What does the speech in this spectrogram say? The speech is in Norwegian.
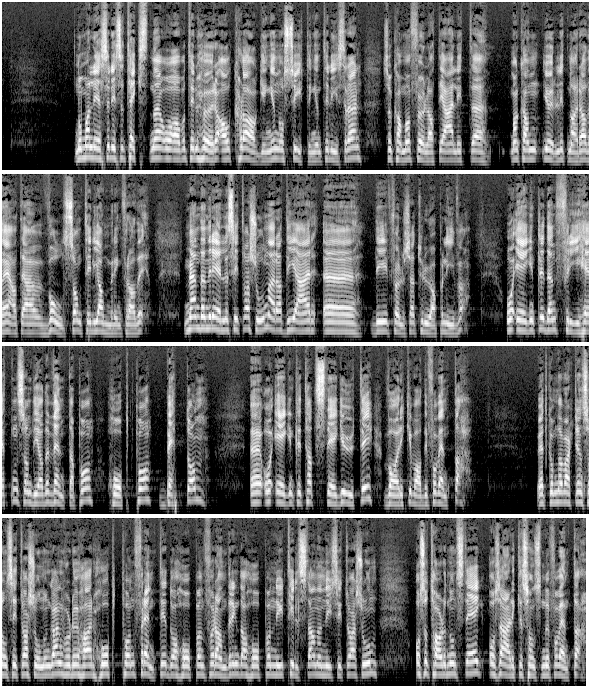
Når man leser disse tekstene og av og til hører all klagingen og sytingen til Israel, så kan man føle at de er litt eh, Man kan gjøre litt narr av det, at det er voldsomt til jamring fra dem. Men den reelle situasjonen er at de, er, eh, de føler seg trua på livet. Og egentlig den friheten som de hadde venta på, håpt på, bedt om, eh, og egentlig tatt steget ut i, var ikke hva de forventa. Vet ikke om det har vært en sånn situasjon noen gang hvor du har håpt på en fremtid, du har håp på en forandring, du har håp på en ny tilstand, en ny situasjon, og så tar du noen steg, og så er det ikke sånn som du forventa.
